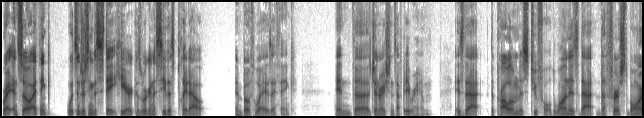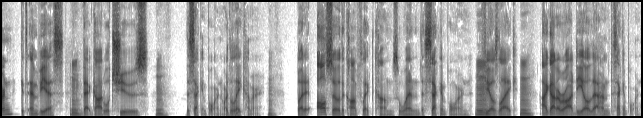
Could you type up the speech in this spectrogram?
Right. And so I think what's interesting to state here, because we're going to see this played out in both ways, I think, in the generations after Abraham, is that the problem is twofold. One is that the firstborn gets envious hmm. that God will choose hmm. the secondborn or the hmm. latecomer. But it, also, the conflict comes when the secondborn feels like, I got a raw deal that I'm the secondborn,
